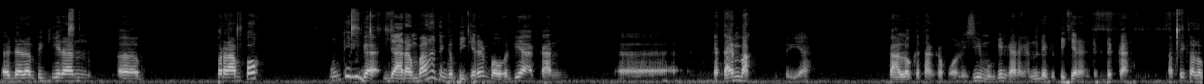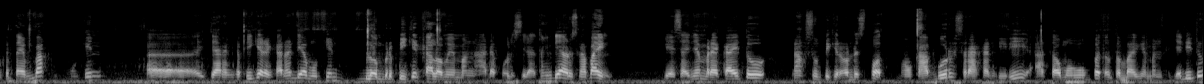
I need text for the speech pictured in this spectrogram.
eh, dalam pikiran eh, perampok mungkin nggak jarang banget yang kepikiran bahwa dia akan eh, ketembak gitu ya. Kalau ketangkap polisi mungkin kadang-kadang dia kepikiran deg-degan. Tapi kalau ketembak mungkin eh, jarang kepikiran. Karena dia mungkin belum berpikir kalau memang ada polisi datang dia harus ngapain? Biasanya mereka itu langsung pikir on the spot. Mau kabur serahkan diri atau mau ngumpet atau bagaimana. Jadi itu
